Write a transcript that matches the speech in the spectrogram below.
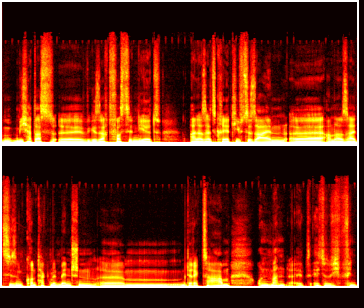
mich hat das, äh, wie gesagt, fasziniert einerseits kreativ zu sein, äh, andererseits diesen Kontakt mit Menschen ähm, direkt zu haben. Und man, also ich finde,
